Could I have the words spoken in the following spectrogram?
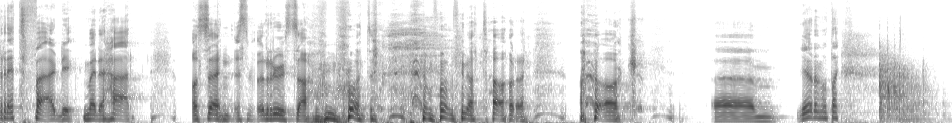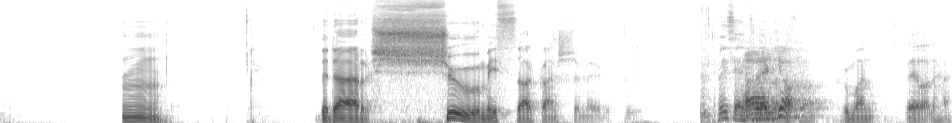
rättfärdig med det här. Och sen rusar mot, mot Minotauren och um, gör en attack. Mm. Det där sju missar kanske möjligtvis. Minns jag inte reglerna ja. för hur man spelar det här?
